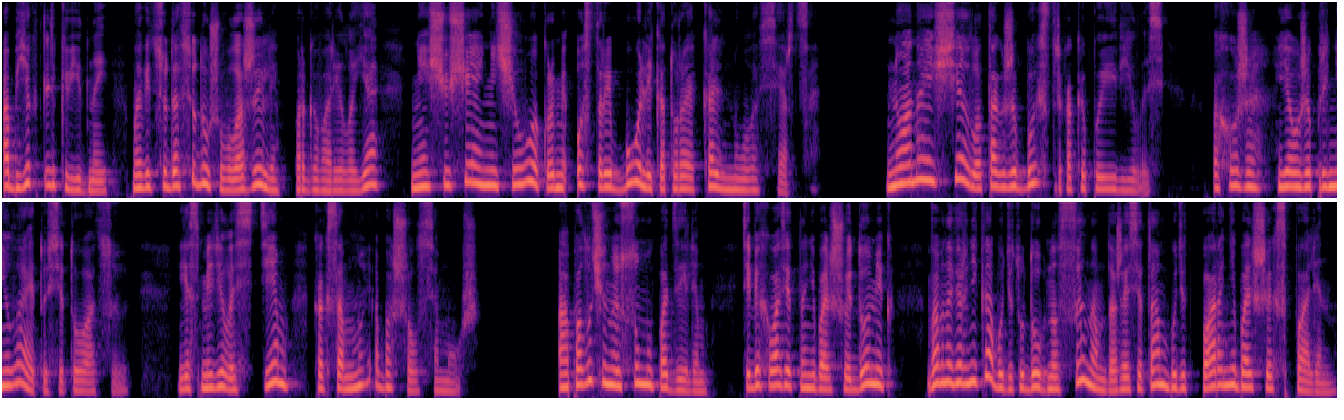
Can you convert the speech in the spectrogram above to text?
Объект ликвидный. Мы ведь сюда всю душу вложили», — проговорила я, не ощущая ничего, кроме острой боли, которая кольнула в сердце. Но она исчезла так же быстро, как и появилась. Похоже, я уже приняла эту ситуацию. Я смирилась с тем, как со мной обошелся муж. А полученную сумму поделим. Тебе хватит на небольшой домик. Вам наверняка будет удобно с сыном, даже если там будет пара небольших спален.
